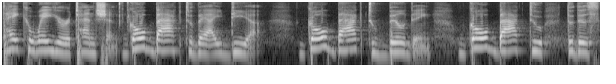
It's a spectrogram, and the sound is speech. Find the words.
take away your attention. Go back to the idea. Go back to building. Go back to to this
